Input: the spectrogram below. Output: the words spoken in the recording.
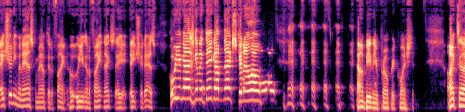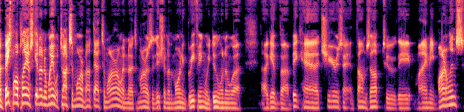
they shouldn't even ask him after the fight. Who, who are you going to fight next? They, they should ask, "Who are you guys going to dig up next, Canelo?" That would be the appropriate question. All right, uh, baseball playoffs get underway. We'll talk some more about that tomorrow in uh, tomorrow's edition of the morning briefing. We do want to uh, uh, give uh, big uh, cheers and thumbs up to the Miami Marlins,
